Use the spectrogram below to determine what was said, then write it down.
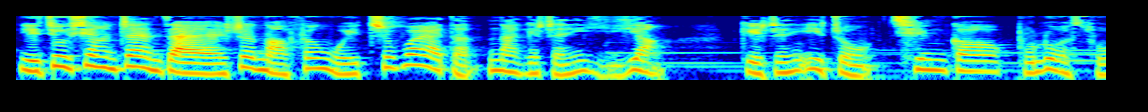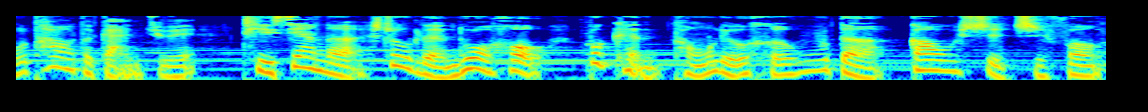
也就像站在热闹氛围之外的那个人一样，给人一种清高不落俗套的感觉，体现了受冷落后不肯同流合污的高士之风。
